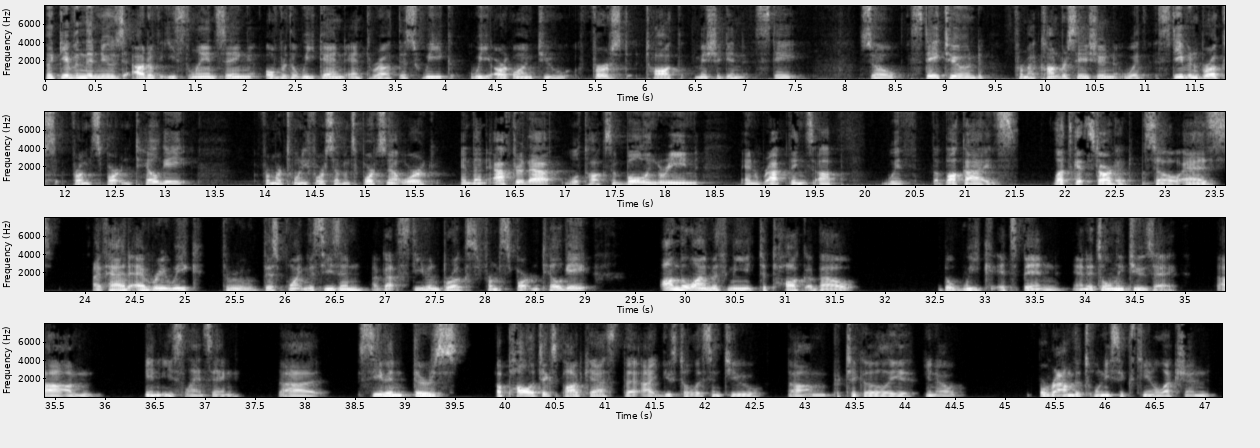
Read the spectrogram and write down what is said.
But given the news out of East Lansing over the weekend and throughout this week, we are going to first talk Michigan State. So stay tuned for my conversation with Stephen Brooks from Spartan Tailgate from our 24 7 Sports Network. And then after that, we'll talk some Bowling Green and wrap things up with the Buckeyes. Let's get started. So, as I've had every week through this point in the season, I've got Stephen Brooks from Spartan Tailgate on the line with me to talk about the week it's been, and it's only Tuesday um, in East Lansing. Uh, Stephen, there's a politics podcast that I used to listen to, um, particularly, you know, around the 2016 election,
